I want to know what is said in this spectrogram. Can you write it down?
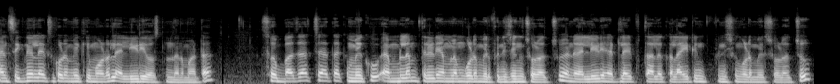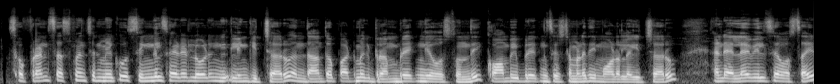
అండ్ సిగ్నల్ లైట్స్ కూడా మీకు ఈ మోడల్ ఎల్ఈడి వస్తుంది అనమాట సో బజాజ్ చేతకు మీకు ఎంబ్లం త్రీ ఎంబ్లం కూడా మీరు ఫినిషింగ్ చూడొచ్చు అండ్ ఎల్ఈడి హెడ్ లైట్ తాలూకా లైటింగ్ ఫినిషింగ్ కూడా మీరు చూడొచ్చు. సో ఫ్రంట్ సస్పెన్షన్ మీకు సింగిల్ సైడెడ్ లోడింగ్ లింక్ ఇచ్చారు అండ్ దాంతో పాటు మీకు డ్రమ్ బ్రేకింగ్ వస్తుంది కాంబీ బ్రేకింగ్ సిస్టమ్ అనేది ఈ మోడల్లో ఇచ్చారు. అండ్ ఎల్ఐ వీల్సే వస్తాయి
